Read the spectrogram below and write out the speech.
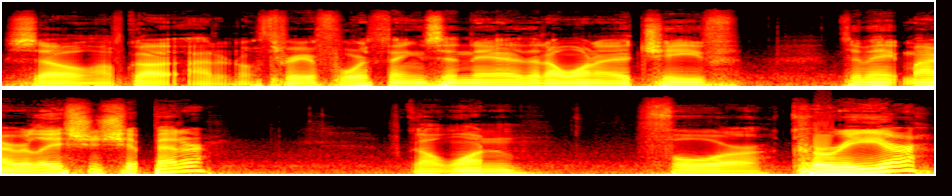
So i've got i don't know three or four things in there that i want to achieve to make my relationship better. I've got one for career.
